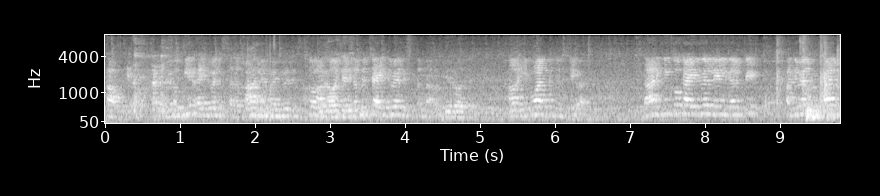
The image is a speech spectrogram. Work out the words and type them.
ఆ, ఓకే. సో మీరు ఐదు వేలు ఇస్తారా. ఆ, మేము ఐదు వేలు ఇస్తాం. సో అసోసియేషన్ నుంచి ఐదు వేలు ఇస్తున్నారు. నుంచి. దానికి ఇంకొక ఐదు వేలు నేను కలిపి పదివేల రూపాయలు.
